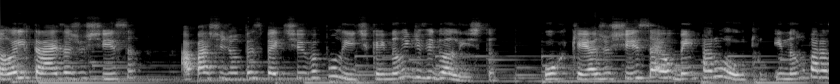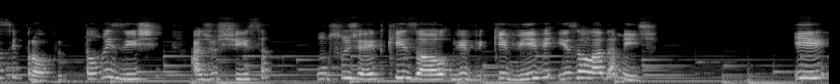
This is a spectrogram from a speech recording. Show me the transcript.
Então, ele traz a justiça a partir de uma perspectiva política e não individualista, porque a justiça é o bem para o outro e não para si próprio. Então, não existe a justiça um sujeito que, isola, que vive isoladamente. E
